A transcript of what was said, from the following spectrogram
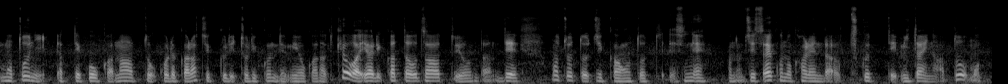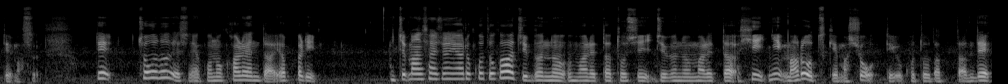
元にやっていこうかなとこれからじっくり取り組んでみようかなと今日はやり方をざーっと読んだんでもうちょっと時間をとってですねあの実際このカレンダーを作ってみたいなと思っています。でちょうどですねこのカレンダーやっぱり一番最初にやることが自分の生まれた年自分の生まれた日に丸をつけましょうっていうことだったんで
